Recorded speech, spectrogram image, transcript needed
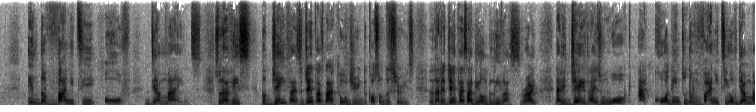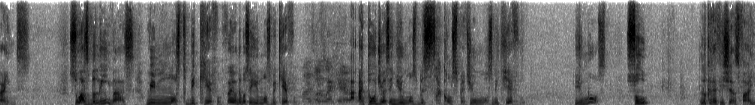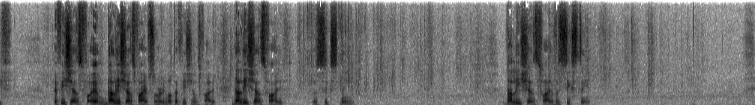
in the vanity of their minds. So that this the Gentiles, the Gentiles, now I told you in the course of this series that the Gentiles are the unbelievers, right? That the Gentiles walk according to the vanity of their minds. So, as believers, we must be careful. Tell your neighbor, say, You must be careful. I, told you, I said, You must be circumspect. You must be careful. You must. So, look at Ephesians 5. Ephesians, um, Galatians 5, sorry, not Ephesians 5. Galatians 5, verse 16. Galatians 5, verse 16.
